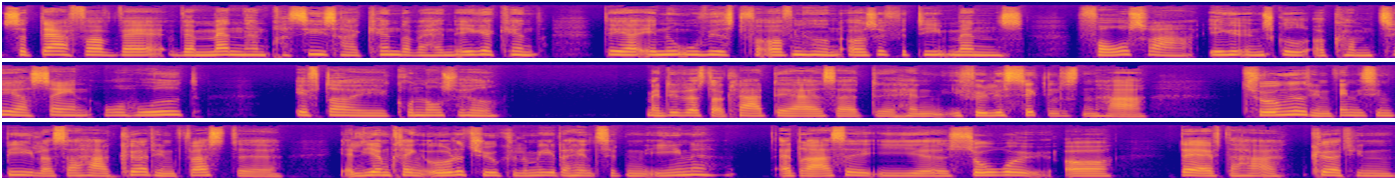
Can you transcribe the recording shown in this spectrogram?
så derfor, hvad, hvad manden han præcis har erkendt, og hvad han ikke har kendt, det er endnu uvist for offentligheden, også fordi mandens forsvar ikke ønskede at kommentere sagen overhovedet efter øh, grundlovsforhøret. Men det, der står klart, det er altså, at øh, han ifølge sigtelsen har tvunget hende ind i sin bil, og så har kørt hende først øh, ja, lige omkring 28 km hen til den ene adresse i øh, Sorø, og derefter har kørt hende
